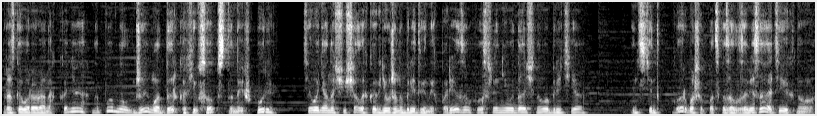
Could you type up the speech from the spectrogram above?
Разговор о ранах коня напомнил Джиму о дырках и в собственной шкуре. Сегодня он ощущал их как дюжину бритвенных порезов после неудачного бритья. Инстинкт Горбаша подсказал залезать их, но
